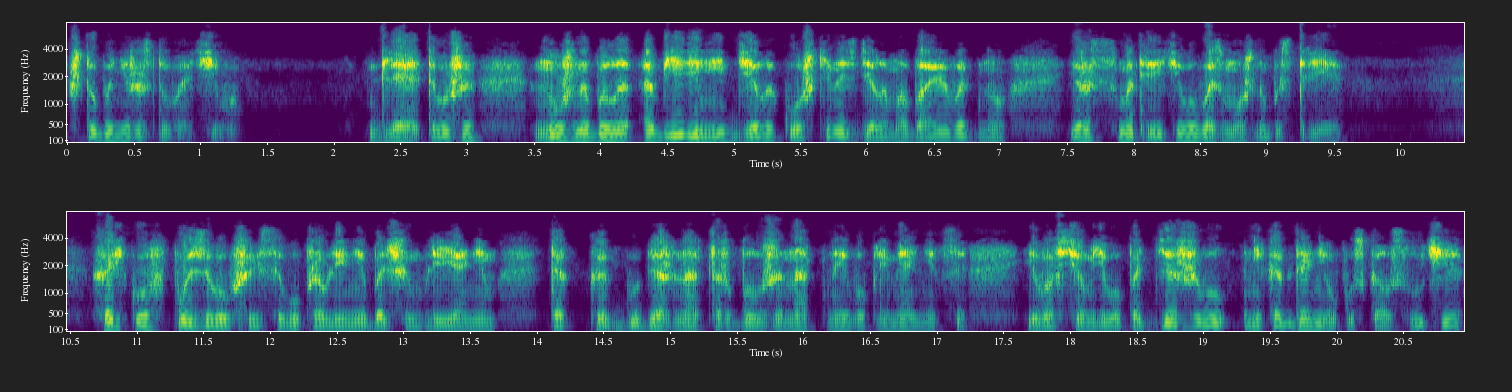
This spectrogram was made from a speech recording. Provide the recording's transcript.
чтобы не раздувать его. Для этого же нужно было объединить дело Кошкина с делом Абая в одно и рассмотреть его, возможно, быстрее. Харьков, пользовавшийся в управлении большим влиянием, так как губернатор был женат на его племяннице и во всем его поддерживал, никогда не упускал случая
